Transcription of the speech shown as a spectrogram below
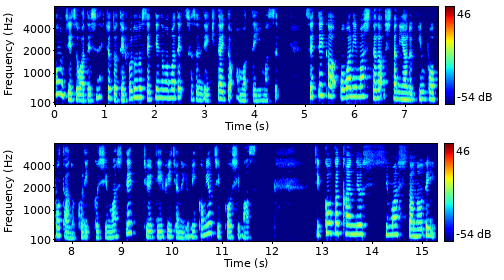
本日はですね、ちょっとデフォルト設定のままで進んでいきたいと思っています。設定が終わりましたら、下にあるインポーボタンをクリックしまして、2D フィーチャーの読み込みを実行します。実行が完了しましたので、一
